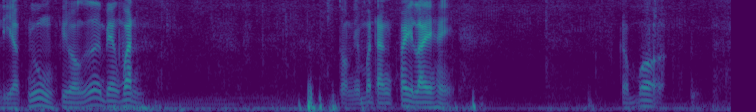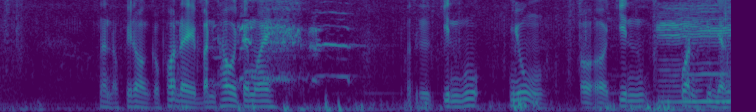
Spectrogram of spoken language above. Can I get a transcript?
เรียบยุ่งพี่น้องเอ้ยแบงวันตอนนี้มาดังไฟไล่ให้กับว่านั่นดอกพี่น้องกับพ่อได้บรรเทาจังหน่อยพอถือกินงูยุ่งเออเออกินควันกินหยัง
